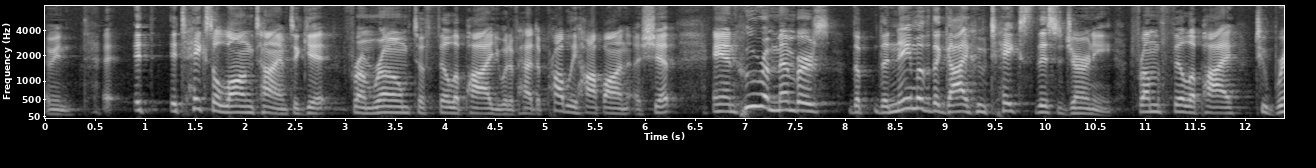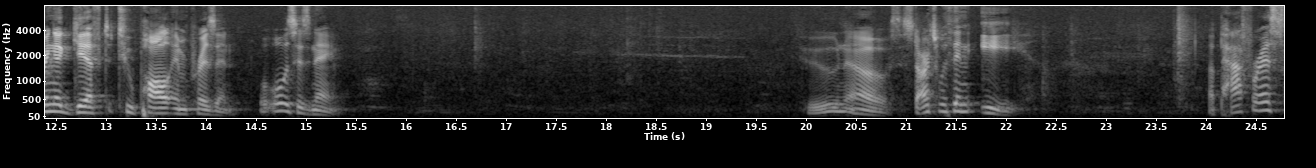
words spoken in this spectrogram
I mean, it it takes a long time to get from Rome to Philippi. You would have had to probably hop on a ship. And who remembers the the name of the guy who takes this journey from Philippi to bring a gift to Paul in prison? What was his name? Who knows? It starts with an E. Epaphras?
